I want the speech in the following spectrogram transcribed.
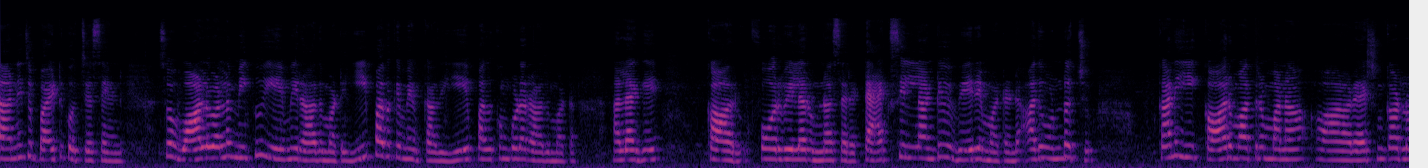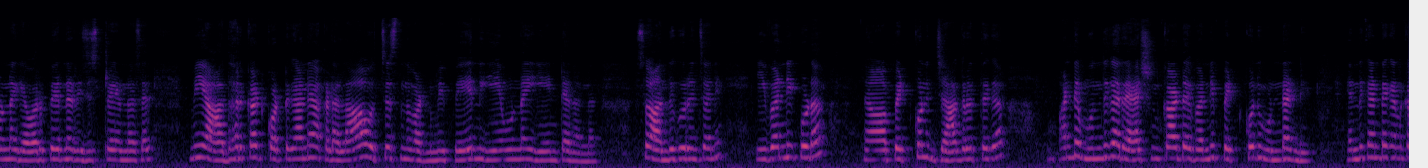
దాని నుంచి బయటకు వచ్చేసేయండి. సో వాళ్ళ వల్ల మీకు ఏమీ రాదన్నమాట. ఈ పథకం ఏమి కాదు ఏ పథకం కూడా రాదన్నమాట. అలాగే కారు ఫోర్ వీలర్ ఉన్నా సరే ట్యాక్సీలు లాంటివి వేరే మాట అండి. అది ఉండొచ్చు. కానీ ఈ కారు మాత్రం మన రేషన్ కార్డులో ఉన్న ఎవరి పేరున రిజిస్టర్ అయి ఉన్నా సరే మీ ఆధార్ కార్డ్ కొట్టగానే అక్కడ అలా వచ్చేస్తుంది అన్నమాట. మీ పేరుని ఏమున్నాయి ఏంటి అని అన్నది. సో అందు గురించి అని ఇవన్నీ కూడా పెట్టుకొని జాగ్రత్తగా అంటే ముందుగా రేషన్ కార్డు ఇవన్నీ పెట్టుకొని ఉండండి. ఎందుకంటే కనుక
